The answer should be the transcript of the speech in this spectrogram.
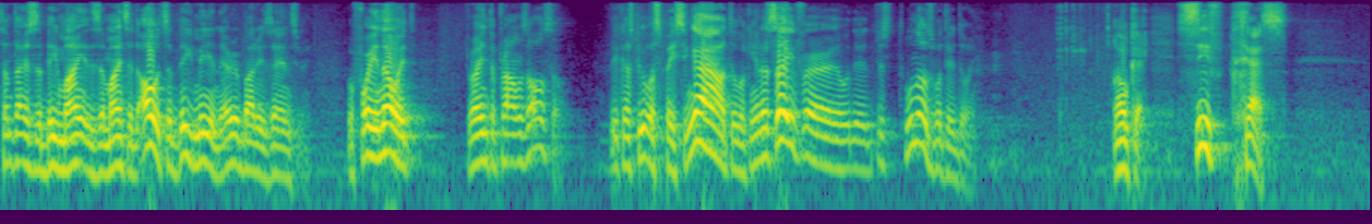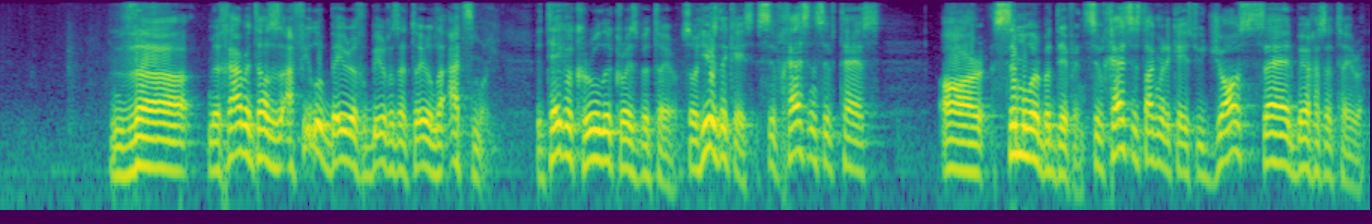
Sometimes there's a big mind. There's a mindset. Oh, it's a big minyan. Everybody's answering. Before you know it, you run into problems also because people are spacing out. They're looking at a safer. They're just who knows what they're doing. Okay, Sif Ches. The Mechaber tells us Afilu Beirich Birchas HaTorah LaAtzmai. The take a karula b'Torah. So here's the case. Sivches and Sivtes are similar but different. Sivches is talking about a case you just said Berchas HaTorah.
